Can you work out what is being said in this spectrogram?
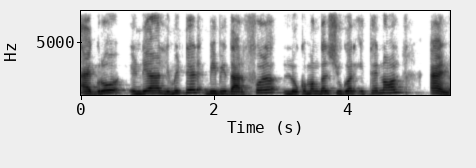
agro India limited Bibi Darphal Lokmangal sugar ethanol and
